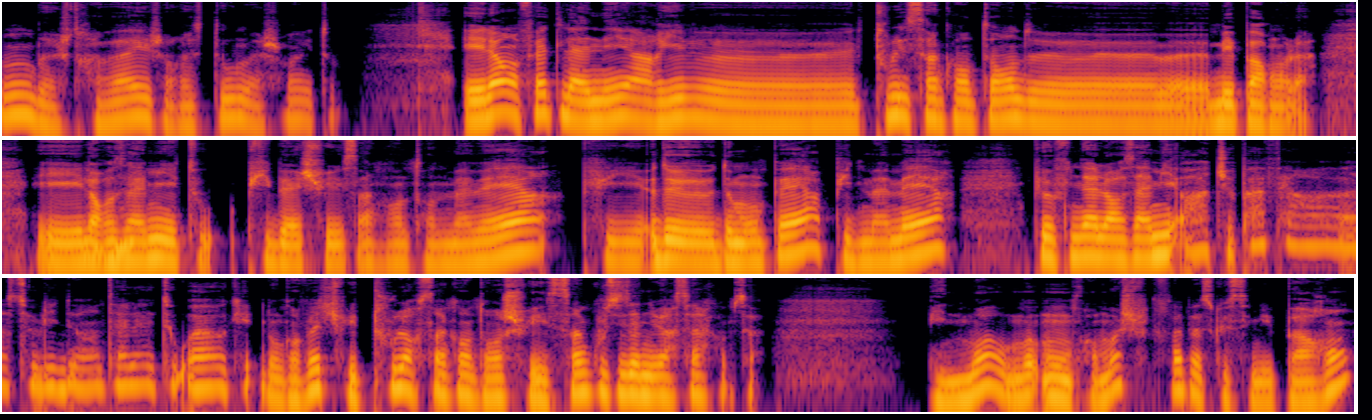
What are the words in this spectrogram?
Non, bah je travaille, j'en reste tout, machin et tout. Et là, en fait, l'année arrive euh, tous les 50 ans de euh, mes parents là et leurs Mhm. amis et tout. Puis bah, je fais les 50 ans de ma mère, puis de, de mon père, puis de ma mère. Puis au final, leurs amis, oh, tu veux pas faire euh, celui d'un tel et tout? Ah, ok. Donc en fait, je fais tous leurs 50 ans. Je fais cinq ou six anniversaires comme ça. Et moi, moi, enfin, moi, je fais ça parce que c'est mes parents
